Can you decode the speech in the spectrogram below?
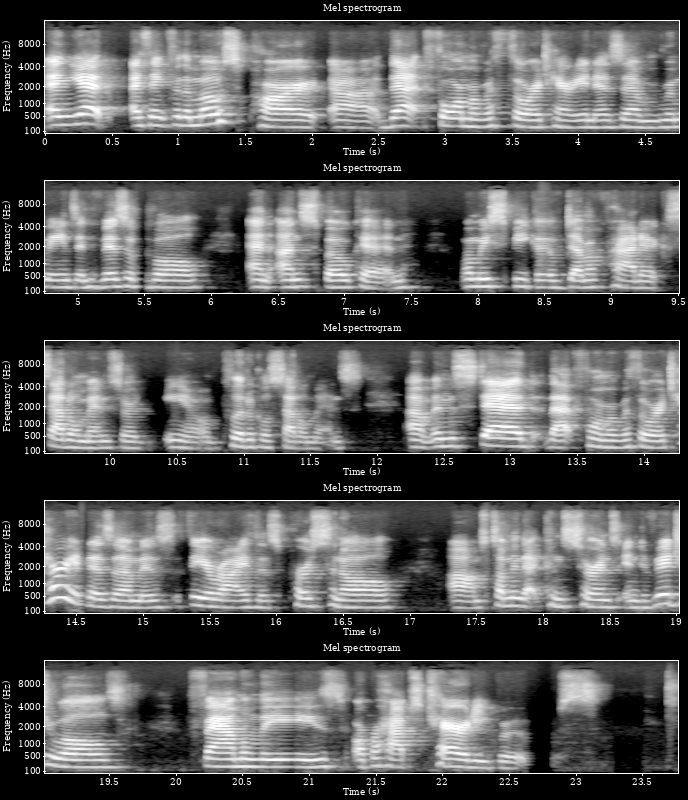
And yet, I think for the most part, uh, that form of authoritarianism remains invisible and unspoken when we speak of democratic settlements or you know political settlements. Um, instead, that form of authoritarianism is theorized as personal, um, something that concerns individuals, families, or perhaps charity groups.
